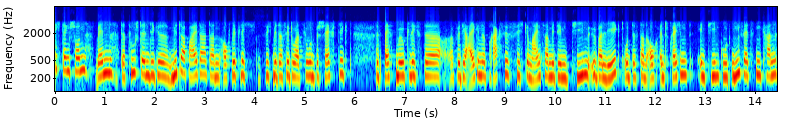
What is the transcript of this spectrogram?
ich denke schon, wenn der zuständige Mitarbeiter dann auch wirklich sich mit der Situation beschäftigt, das Bestmöglichste für die eigene Praxis sich gemeinsam mit dem Team überlegt und das dann auch entsprechend im Team gut umsetzen kann,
